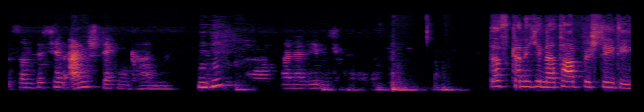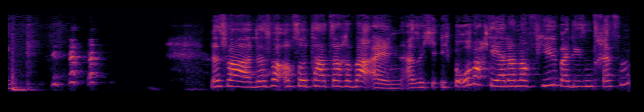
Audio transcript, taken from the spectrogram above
so ein bisschen anstecken kann mhm. meiner Lebensfreude. Das kann ich in der Tat bestätigen. Das war, das war auch so Tatsache bei allen. Also ich, ich beobachte ja dann noch viel bei diesen Treffen.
